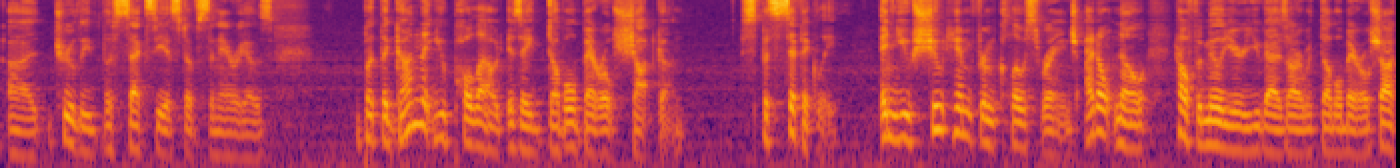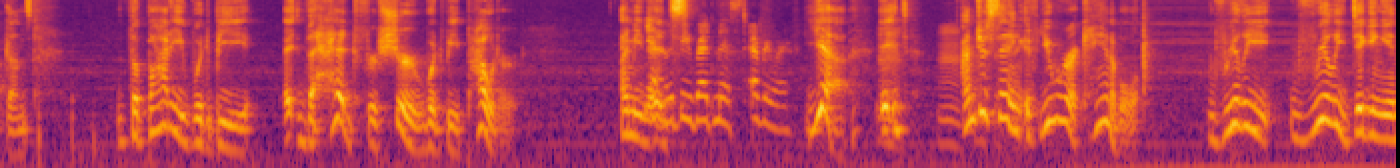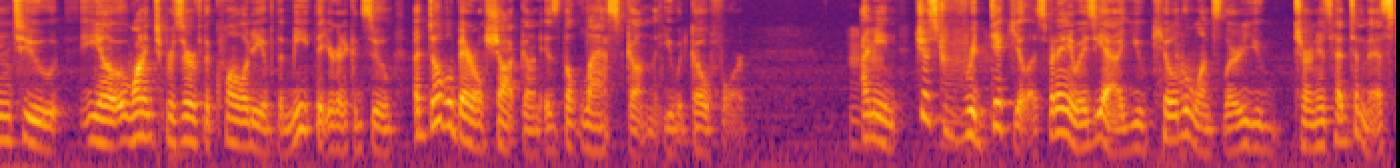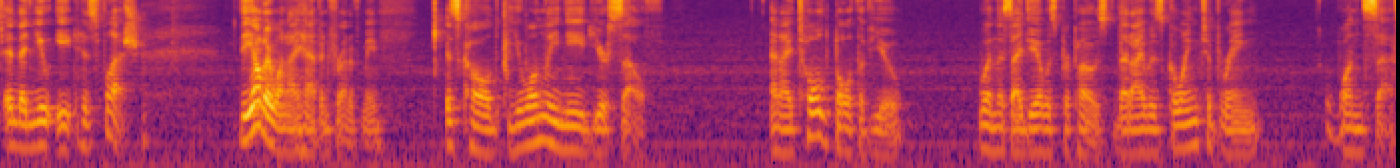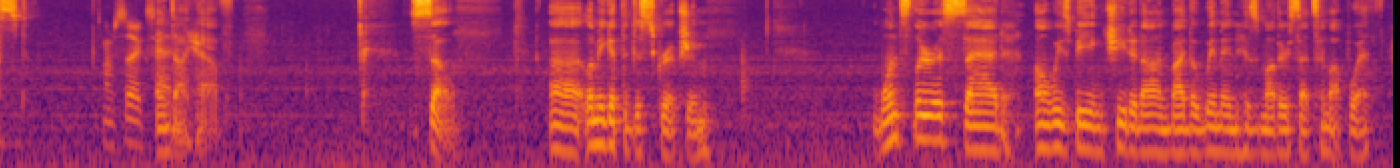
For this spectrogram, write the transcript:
Uh, truly the sexiest of scenarios. But the gun that you pull out is a double barrel shotgun. Specifically, and you shoot him from close range. I don't know how familiar you guys are with double barrel shotguns. The body would be Eh, the head for sure would be powder. I mean, Yeah, it would be red mist everywhere. yeah. Hmm. It's. I'm just saying, if you were a cannibal, really, really digging into, you know, wanting to preserve the quality of the meat that you're going to consume, a double barrel shotgun is the last gun that you would go for. I mm-hmm. mean, just ridiculous. But anyways, yeah, you kill the Onceler, you turn his head to mist, and then you eat his flesh. The other one I have in front of me is called You Only Need Yourself. And I told both of you when this idea was proposed that I was going to bring one cest, I'm so excited. and I have. So, uh, let me get the description. Onceler is sad, always being cheated on by the women his mother sets him up with.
